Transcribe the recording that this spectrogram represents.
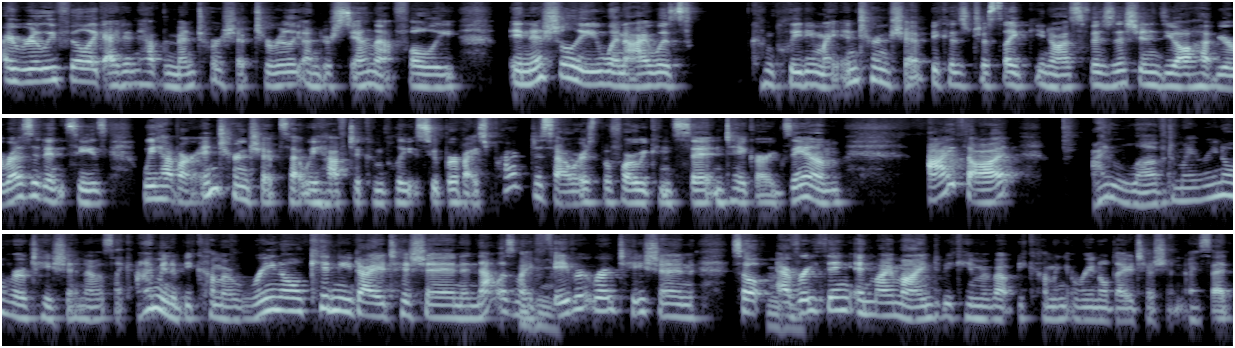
I really feel like I didn't have the mentorship to really understand that fully. Initially, when I was completing my internship because just like, you know, as physicians, you all have your residencies, we have our internships that we have to complete supervised practice hours before we can sit and take our exam. I thought I loved my renal rotation. I was like, I'm going to become a renal kidney dietitian. And that was my mm-hmm. favorite rotation. So mm-hmm. everything in my mind became about becoming a renal dietitian. I said,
